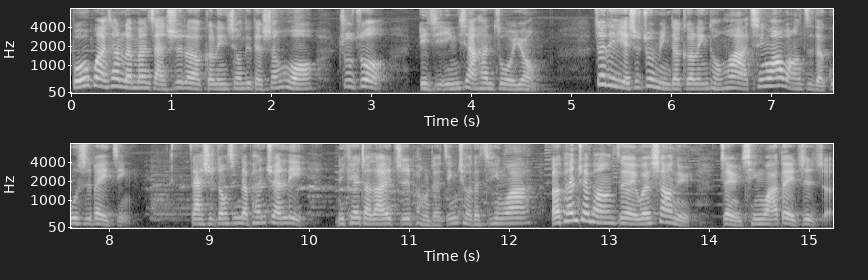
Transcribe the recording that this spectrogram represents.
博物馆向人们展示了格林兄弟的生活、著作以及影响和作用。这里也是著名的格林童话《青蛙王子》的故事背景。在市中心的喷泉里，你可以找到一只捧着金球的青蛙，而喷泉旁则有一位少女正与青蛙对峙着。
